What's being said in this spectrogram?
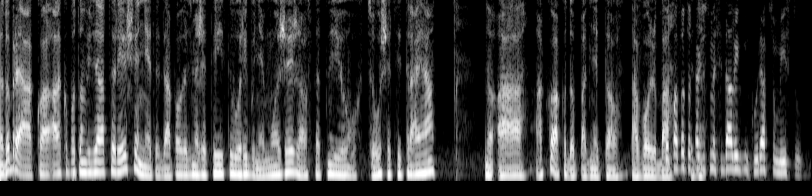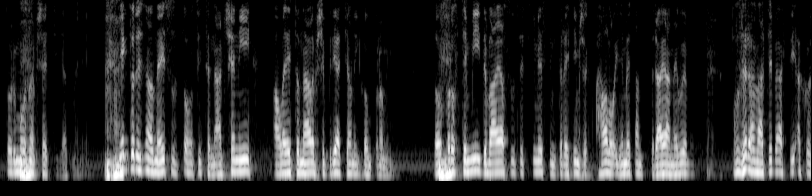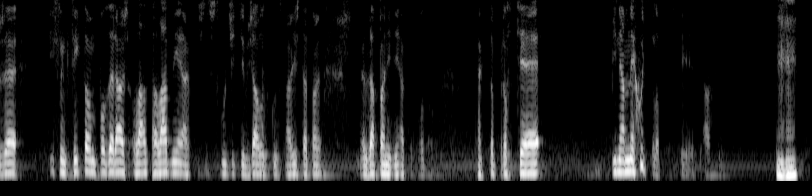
No dobre, a ako, ale ako potom vyzerá to riešenie? Teda povedzme, že ty tú rybu nemôžeš a ostatní ju chcú, všetci traja. No a ako, ako dopadne to, tá voľba? Dopadlo to teda? tak, že sme si dali kuracu misu, ktorú môžeme mm. všetci viac menej. Mm-hmm. Niektorí z nás nie sú z toho síce nadšení, ale je to najlepší priateľný kompromis. To mm-hmm. proste my dvaja súcitíme s tým tretím, že halo, ideme tam traja, nebudeme pozerať na teba, ty akože stisným ksichtom pozeráš hladný a skúči ti v žalúdku, snažíš sa to zaplniť nejakou vodou. Tak to proste by nám nechutilo proste jesť asi. Mm-hmm.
